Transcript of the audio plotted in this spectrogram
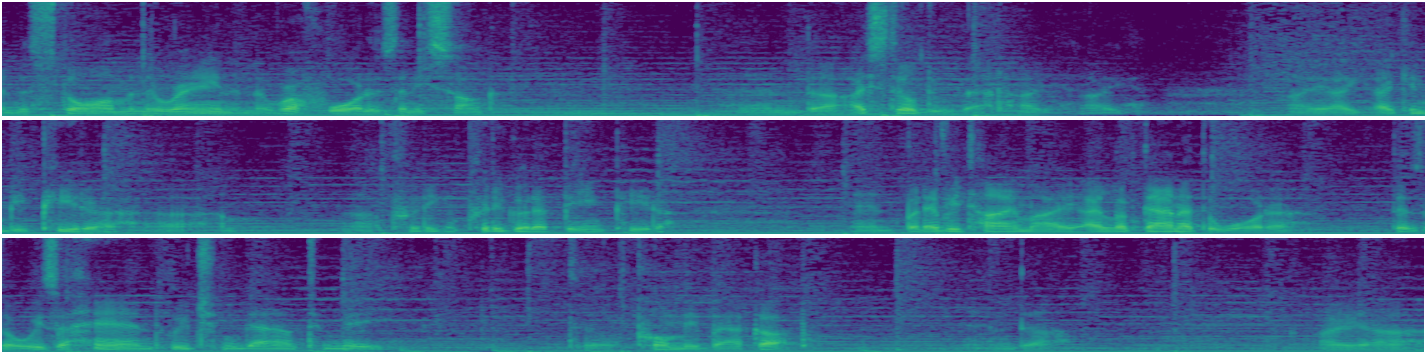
and the storm and the rain and the rough waters and he sunk. And uh, I still do that. I, I, I, I can be Peter. Uh, I'm uh, pretty, pretty good at being Peter. And, but every time I, I look down at the water, there's always a hand reaching down to me to pull me back up. And uh, I, uh,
